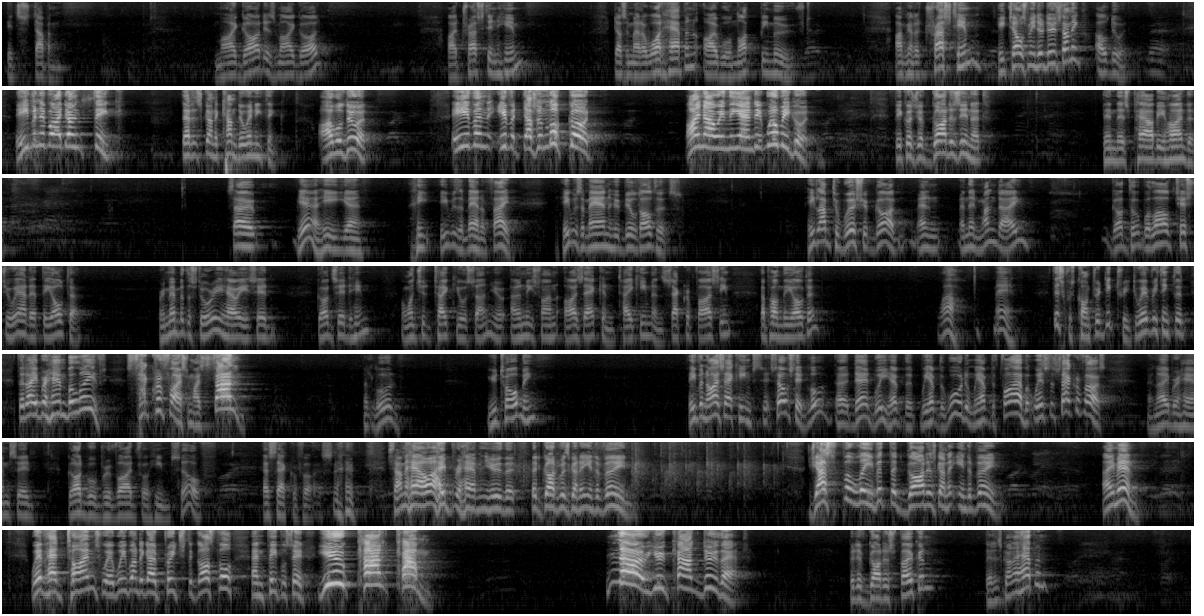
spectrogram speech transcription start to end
it's stubborn. My God is my God. I trust in Him. Doesn't matter what happened, I will not be moved. I'm going to trust Him. He tells me to do something, I'll do it. Even if I don't think that it's going to come to anything, I will do it. Even if it doesn't look good, I know in the end it will be good. Because if God is in it, then there's power behind it. So, yeah, he, uh, he, he was a man of faith. He was a man who built altars. He loved to worship God. And, and then one day, God thought, Well, I'll test you out at the altar. Remember the story how he said, God said to him, I want you to take your son, your only son, Isaac, and take him and sacrifice him upon the altar? Wow, man, this was contradictory to everything that, that Abraham believed. Sacrifice my son! But Lord, you told me even Isaac himself said, Lord, uh, Dad, we have, the, we have the wood and we have the fire, but where's the sacrifice? And Abraham said, God will provide for himself a sacrifice. Somehow Abraham knew that, that God was going to intervene. Just believe it that God is going to intervene. Amen. We've had times where we want to go preach the gospel and people said, You can't come. No, you can't do that. But if God has spoken, then it's going to happen.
